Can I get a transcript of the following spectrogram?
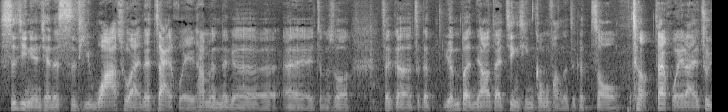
十几年前的尸体挖出来，再再回他们那个呃，怎么说？这个这个原本要在进行攻防的这个州，再回来去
